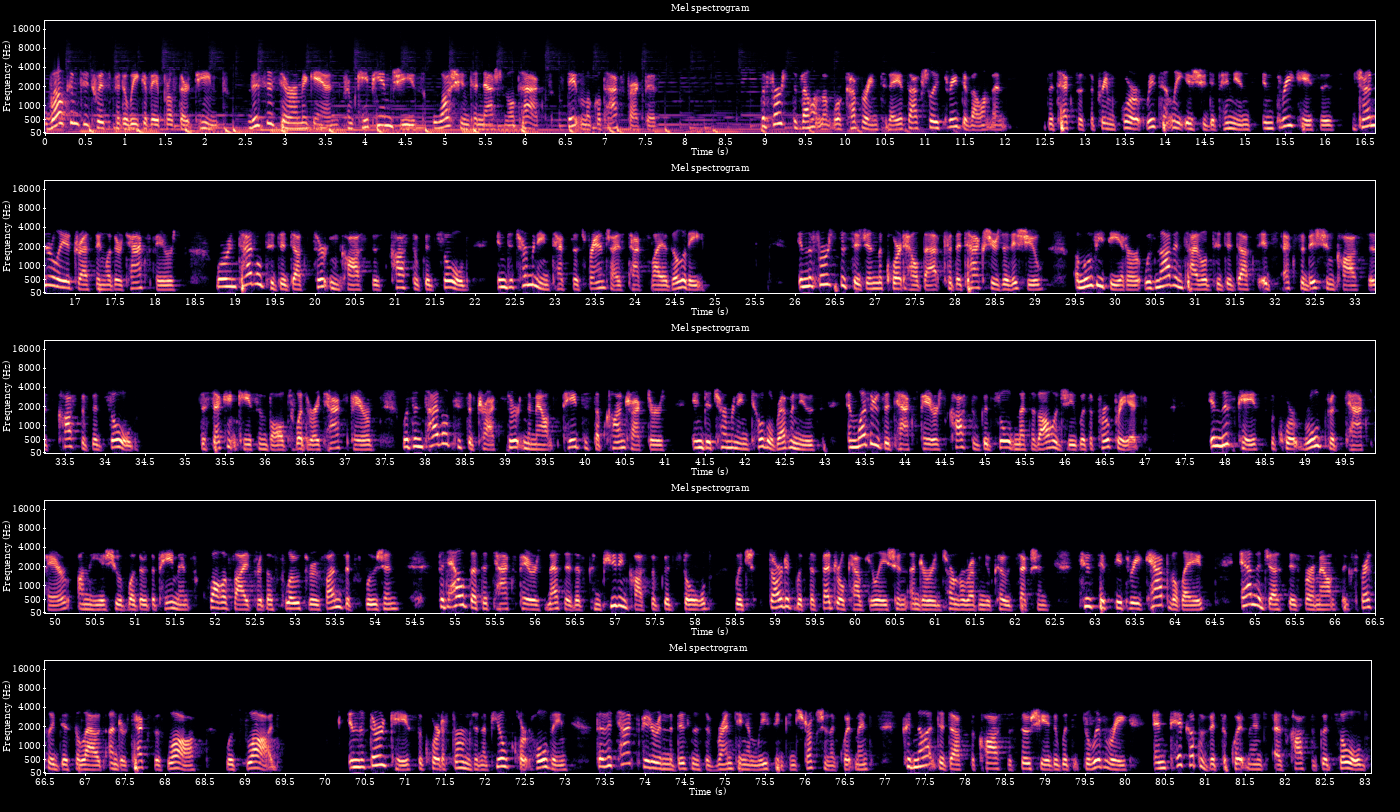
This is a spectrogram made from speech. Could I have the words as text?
Welcome to Twist for the week of April 13th. This is Sarah McGann from KPMG's Washington National Tax State and Local Tax Practice. The first development we're covering today is actually three developments. The Texas Supreme Court recently issued opinions in three cases generally addressing whether taxpayers were entitled to deduct certain costs as cost of goods sold in determining Texas franchise tax liability. In the first decision, the court held that for the tax years at issue, a movie theater was not entitled to deduct its exhibition costs as cost of goods sold. The second case involved whether a taxpayer was entitled to subtract certain amounts paid to subcontractors in determining total revenues and whether the taxpayer's cost of goods sold methodology was appropriate. In this case, the court ruled for the taxpayer on the issue of whether the payments qualified for the flow through funds exclusion, but held that the taxpayer's method of computing cost of goods sold, which started with the federal calculation under Internal Revenue Code Section 263 capital A and adjusted for amounts expressly disallowed under Texas law, was flawed. In the third case, the court affirmed an appeals court holding that a taxpayer in the business of renting and leasing construction equipment could not deduct the costs associated with delivery and pick up of its equipment as cost of goods sold.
